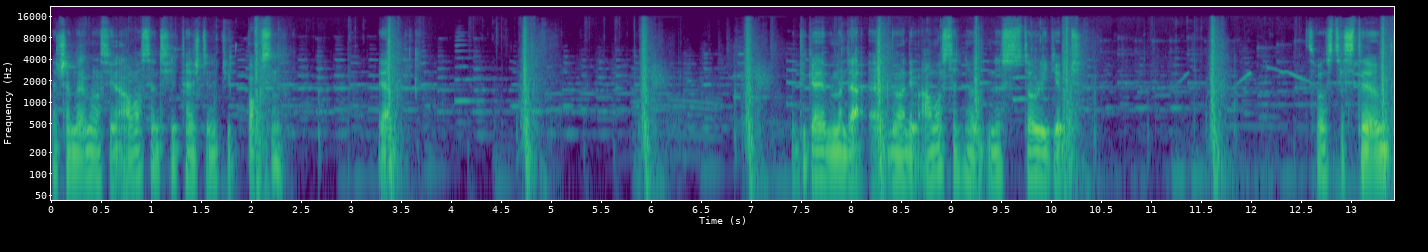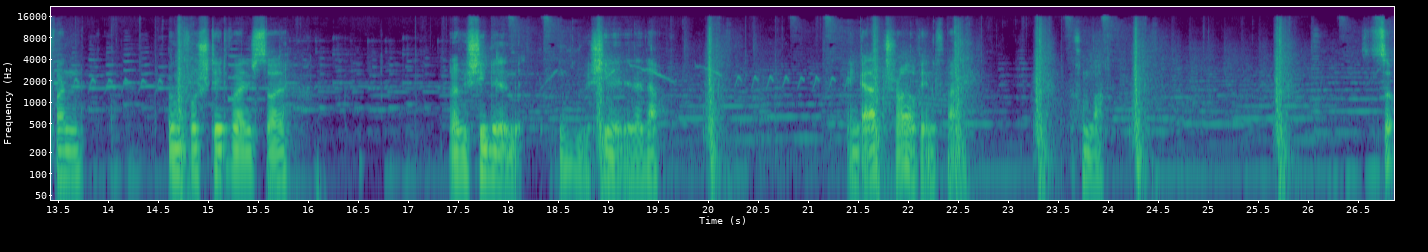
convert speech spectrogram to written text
Hat Chamber immer noch den Armor sind hier. Kann ich den irgendwie boxen? Ja. Wie geil, wenn man, da, äh, wenn man dem Amos eine, eine Story gibt. So was, dass der irgendwann irgendwo steht, wo er nicht soll. Oder wir schieben ihn uh, wir schieben ihn Nether. Ein geiler Troll auf jeden Fall. Wir. So.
